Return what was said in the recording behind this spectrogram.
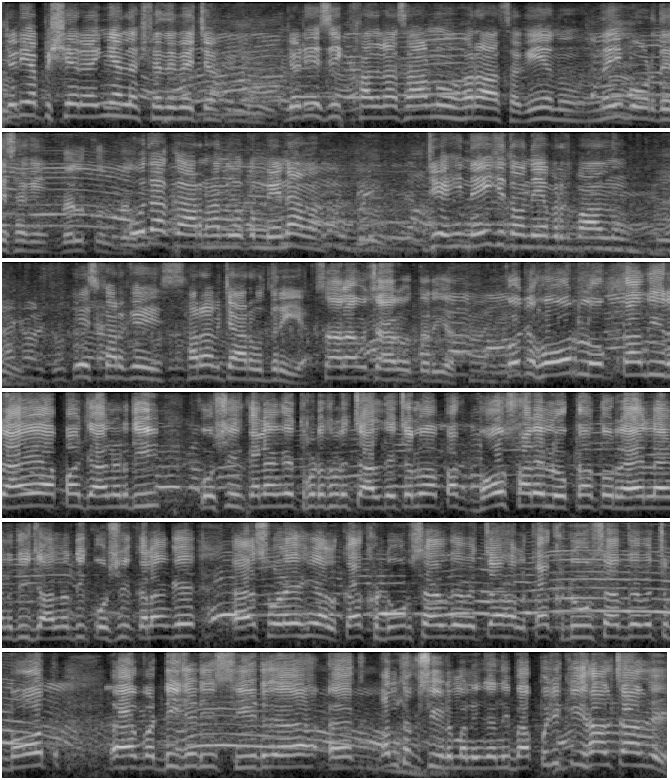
ਜਿਹੜੀਆਂ ਪਿੱਛੇ ਰਹਿ ਗਈਆਂ ਇਲੈਕਸ਼ਨ ਦੇ ਵਿੱਚ ਜਿਹੜੀ ਅਸੀਂ ਖਾਦੜਾ ਸਾਹਿਬ ਨੂੰ ਹਰਾ ਸਕੇ ਉਹਨੂੰ ਨਹੀਂ ਵੋਟ ਦੇ ਸਕੇ। ਬਿਲਕੁਲ ਉਹਦਾ ਕਾਰਨ ਸਾਨੂੰ ਇੱਕ ਮਿਹਣਾ ਵਾ। ਜੇ ਅਸੀਂ ਨਹੀਂ ਜਿਤਾਉਂਦੇ ਅਮਰਤਪਾਲ ਨੂੰ, ਇਸ ਕਰਕੇ ਸਾਰਾ ਵਿਚਾਰ ਉਧਰ ਹੀ ਆ। ਸਾਰਾ ਵਿਚਾਰ ਉਧਰ ਹੀ ਆ। ਕੁਝ ਹੋਰ ਲੋਕਾਂ ਦੀ ਰਾਏ ਆਪਾਂ ਜਾਣਨ ਦੀ ਕੋਸ਼ਿਸ਼ ਕਰਾਂਗੇ ਥੋੜੇ ਥੋੜੇ ਚੱਲਦੇ ਚਲੋ, ਆਪਾਂ ਬਹੁਤ ਸਾਰੇ ਲੋਕਾਂ ਤੋਂ ਰਾਏ ਲੈਣ ਦੀ ਜਾਣਨ ਦੀ ਕੋਸ਼ਿਸ਼ ਕਰਾਂਗੇ। ਇਸ ਵੇਲੇ ਅਸੀਂ ਹਲਕਾ ਖਡੂਰ ਸਾਹਿਬ ਦੇ ਵਿੱਚ ਆ। ਹਲਕਾ ਖਡੂਰ ਸਾਹਿਬ ਦੇ ਵਿੱਚ ਬਹੁਤ ਵੱਡੀ ਜਿਹੜੀ ਸੀਟ ਪੰਥਕ ਸੀਟ ਮੰਨੀ ਜਾਂਦੀ। ਬਾਪੂ ਜੀ, ਕੀ ਹਾਲ ਚਾਲ ਜੇ?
